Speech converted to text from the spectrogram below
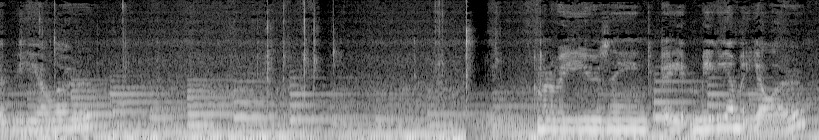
I'm going to be using a medium yellow.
